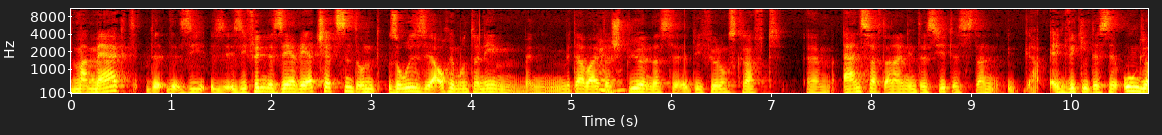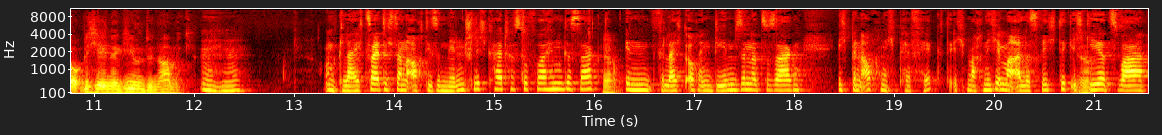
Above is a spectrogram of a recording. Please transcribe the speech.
man merkt, sie, sie finden es sehr wertschätzend und so ist es ja auch im Unternehmen. Wenn Mitarbeiter mhm. spüren, dass die Führungskraft ähm, ernsthaft an einen interessiert ist, dann entwickelt es eine unglaubliche Energie und Dynamik. Mhm. Und gleichzeitig dann auch diese Menschlichkeit, hast du vorhin gesagt, ja. in, vielleicht auch in dem Sinne zu sagen, ich bin auch nicht perfekt, ich mache nicht immer alles richtig, ich ja. gehe zwar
